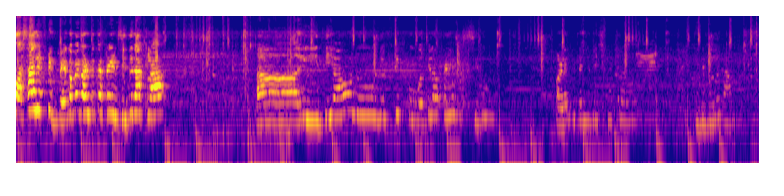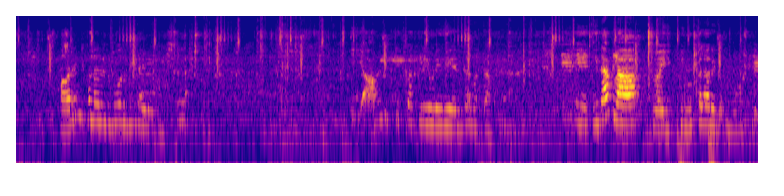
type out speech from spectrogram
ಹೊಸ ಲಿಫ್ಟಿಗೆ ಬೇಗ ಬೇಗ ಅಂಟುತ್ತೆ ಫ್ರೆಂಡ್ಸ್ ಇದನ್ನ ಹಾಕ್ಲಾ ಇದು ಯಾವುದು ಲಿಫ್ಟಿಕ್ ಗೊತ್ತಿಲ್ಲ ಫ್ರೆಂಡ್ಸ್ ಇದು ಹಳೆದಿದೆ ಕಲರ್ ಇದು ಬೇಡ. ಆರೆಂಜ್ ಕಲರ್ ಇರ್ಬೋದು, ಬೇಡ ಇದು. ಇಷ್ಟಲ್ಲ ಯಾವ ಲಿಪ್ಟಿಕ್ ಹಾಕ್ಲಿ ಇವಳಿಗೆ ಅಂತ ಗೊತ್ತಾಗ್ತಿಲ್ಲ ಈ- ಇದಾಕ್ಲಾ? ಅಥವಾ ಈ ಪಿಂಕ್ ಕಲರ್ ಇದು ಮೋಸ್ಟ್ಲಿ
